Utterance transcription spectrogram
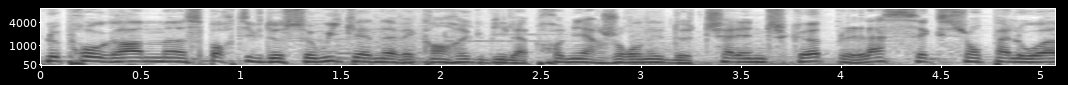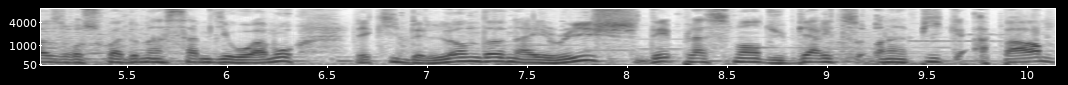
Le programme sportif de ce week-end avec en rugby la première journée de Challenge Cup. La section paloise reçoit demain samedi au hameau l'équipe des London Irish. Déplacement du Biarritz Olympique à Parme.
